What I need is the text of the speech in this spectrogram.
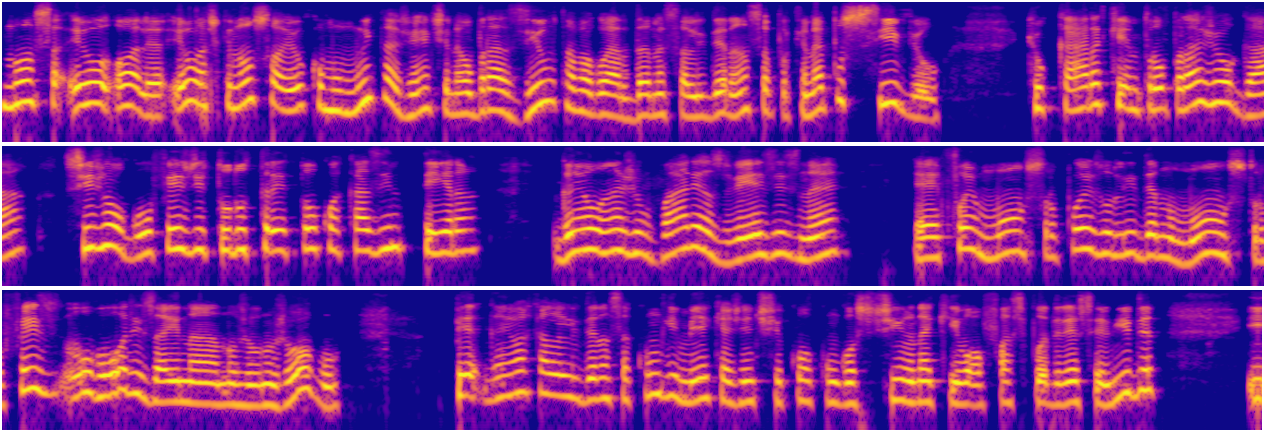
Nossa, eu, olha, eu acho que não só eu, como muita gente, né? O Brasil estava aguardando essa liderança, porque não é possível que o cara que entrou para jogar, se jogou, fez de tudo, tretou com a casa inteira, ganhou anjo várias vezes, né? É, foi monstro, pôs o líder no monstro, fez horrores aí na, no, no jogo, ganhou aquela liderança com o Guimê, que a gente ficou com gostinho, né, que o Alface poderia ser líder, e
